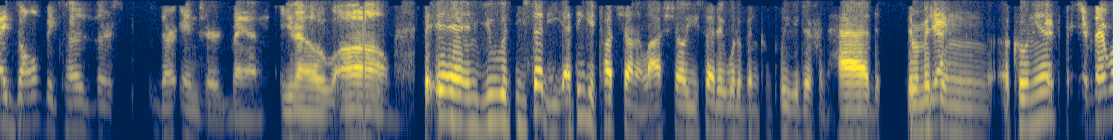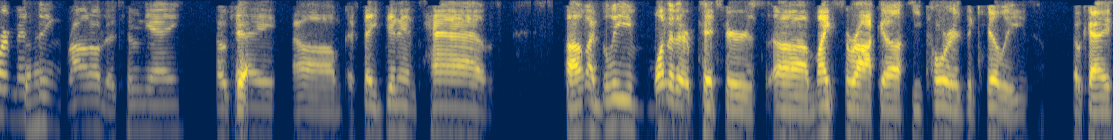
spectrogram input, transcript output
I don't because there's they're injured, man. You know, um and you would you said I think you touched on it last show. You said it would have been completely different had they were missing yeah. Acuna. If, if they weren't missing Ronald Acuna, okay. Yeah. Um if they didn't have um I believe one of their pitchers, uh Mike Soroka, he tore his Achilles. Okay,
